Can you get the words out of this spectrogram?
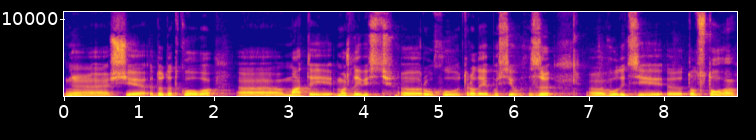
е, ще додатково е, мати можливість руху тролейбусів з вулиці Толстого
